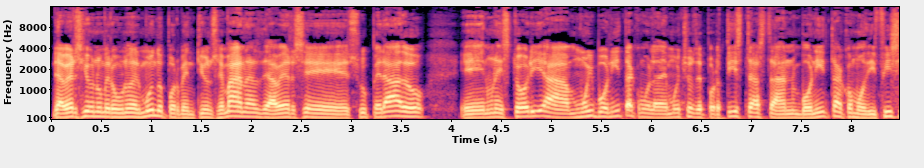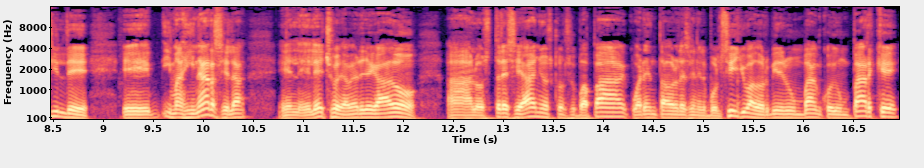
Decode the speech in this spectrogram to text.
de haber sido número uno del mundo por 21 semanas, de haberse superado en una historia muy bonita como la de muchos deportistas, tan bonita como difícil de eh, imaginársela, el, hecho de haber llegado a los 13 años con su papá, 40 dólares en el bolsillo, a dormir en un banco de un parque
